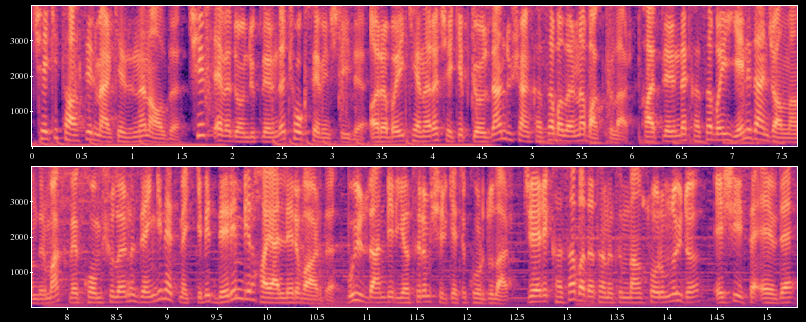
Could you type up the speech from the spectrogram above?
çeki tahsil merkezinden aldı. Çift eve döndüklerinde çok sevinçliydi. Arabayı kenara çekip gözden düşen kasabalarına baktılar. Kalplerinde kasabayı yeniden canlandırmak ve komşularını zengin etmek gibi derin bir hayalleri vardı. Bu yüzden bir yatırım şirketi kurdular. Jerry kasabada tanıtımdan sorumluydu. Eşi ise evde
